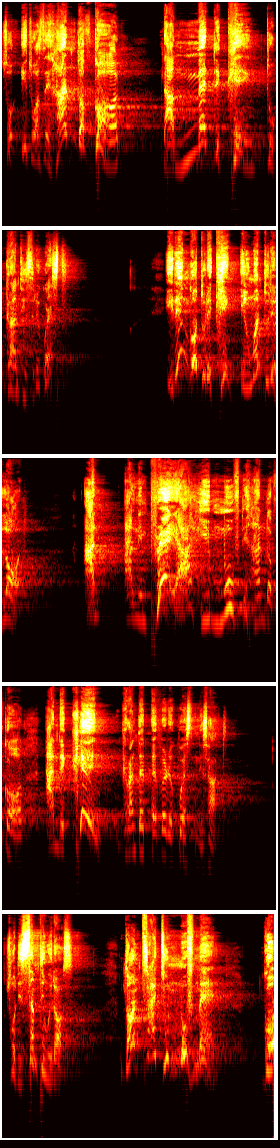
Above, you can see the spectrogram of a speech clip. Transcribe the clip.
So it was the hand of God that made the king to grant his request. He didn't go to the king, he went to the Lord. And, and in prayer, he moved the hand of God, and the king granted every request in his heart. So the same thing with us. Don't try to move men, go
